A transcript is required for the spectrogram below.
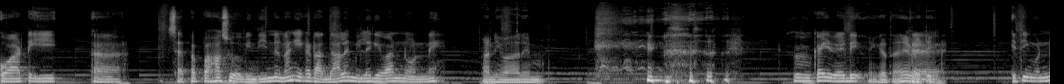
ඔයාට ඒ සැප පහසුව විඳන්න නම් එකට අදාළ මිල ගෙවන්න ඔන්නේ අනිවාරෙන් කයි වැඩේ. එකතයි වැඩි. ඉතින් ඔන්න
